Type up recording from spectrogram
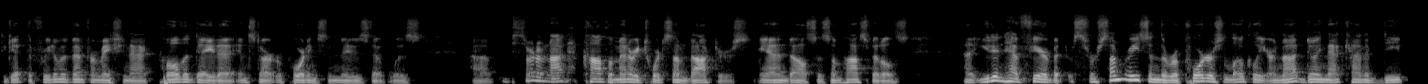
to get the freedom of information act pull the data and start reporting some news that was uh, sort of not complimentary towards some doctors and also some hospitals. Uh, you didn't have fear, but for some reason, the reporters locally are not doing that kind of deep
